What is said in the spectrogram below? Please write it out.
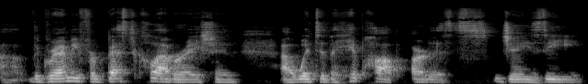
uh, the Grammy for Best Collaboration uh, went to the hip hop artists Jay Z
